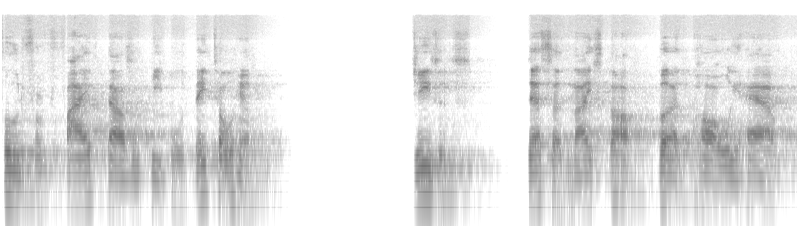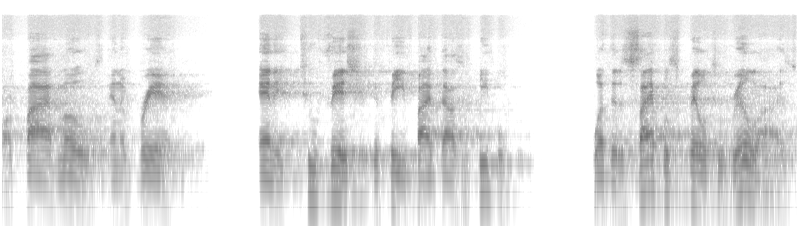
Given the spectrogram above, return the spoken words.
food for 5,000 people. They told him, Jesus, that's a nice thought, but all we have are five loaves and a bread and a two fish to feed 5,000 people. What the disciples failed to realize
